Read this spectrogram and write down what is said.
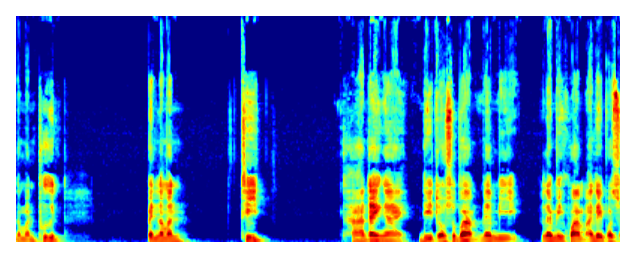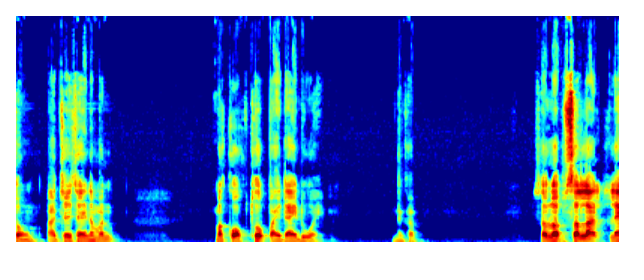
น้ำมันพืช เป็นน้ำมันที่ หาได้ง่าย ดีต่อสุขภาพและมีและมีความอเนกประสงค์ อาจจะใช้น้ำมันมะกอกทั่วไปได้ด้วยนะครับสำหรับสลัดและ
